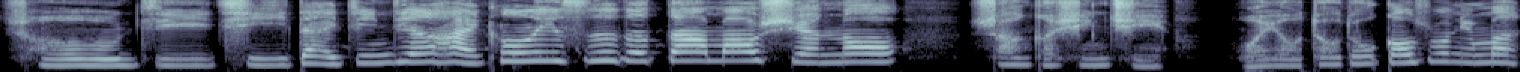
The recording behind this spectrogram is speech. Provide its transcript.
超级期待今天海克利斯的大冒险呢？上个星期我有偷偷告诉你们，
